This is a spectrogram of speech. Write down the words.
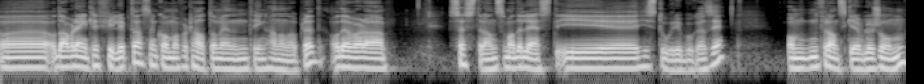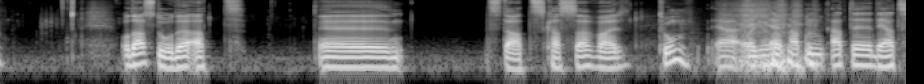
Og, og da var det egentlig Philip da, som kom og fortalte om en ting han hadde opplevd. Og det var da søstera hans som hadde lest i historieboka si om den franske revolusjonen. Og da sto det at eh, statskassa var tom. Ja, det ikke at, at eh, det at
